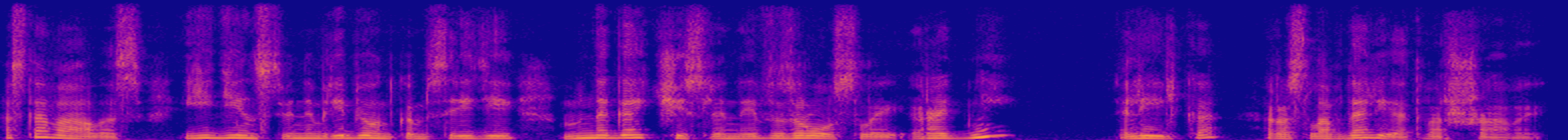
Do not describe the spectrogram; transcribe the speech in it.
оставалась единственным ребенком среди многочисленной взрослой родни, Лилька росла вдали от Варшавы,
